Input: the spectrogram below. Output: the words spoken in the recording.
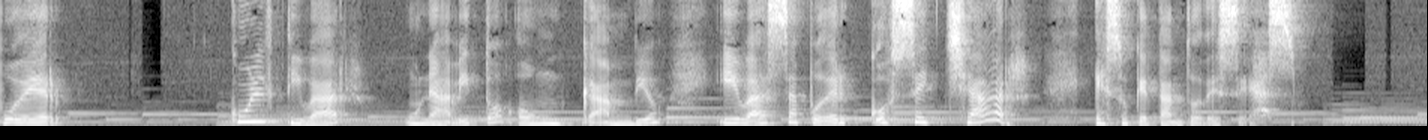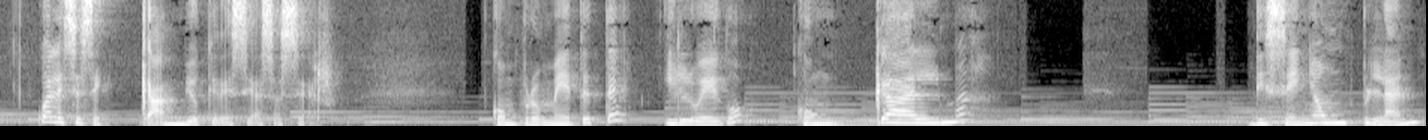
poder cultivar un hábito o un cambio y vas a poder cosechar eso que tanto deseas. ¿Cuál es ese cambio que deseas hacer? Comprométete y luego, con calma, diseña un plan,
